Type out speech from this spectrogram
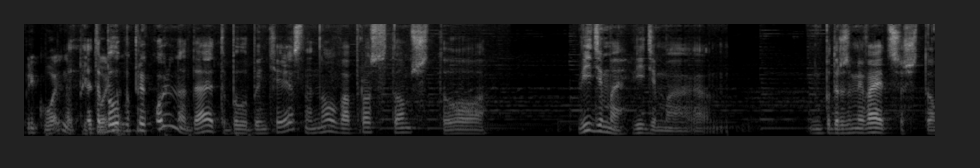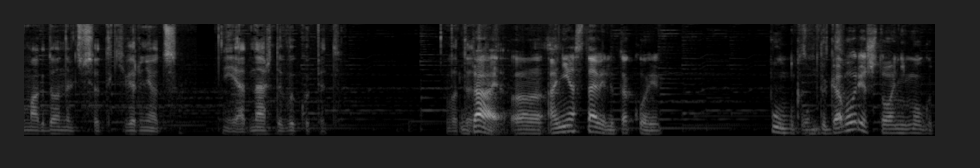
прикольно, прикольно. Это было бы прикольно, да, это было бы интересно, но вопрос в том, что, видимо, видимо, подразумевается, что Макдональдс все-таки вернется и однажды выкупит. Вот да, это. Э, они оставили такой пункт в договоре, что они могут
